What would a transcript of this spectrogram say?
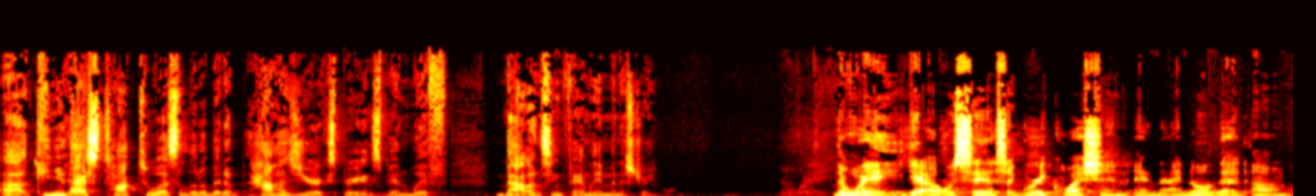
uh, can you guys talk to us a little bit of how has your experience been with balancing family and ministry? The way, yeah, I would say that's a great question, and I know that um,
